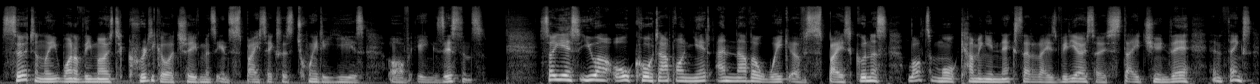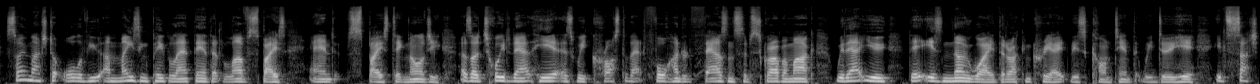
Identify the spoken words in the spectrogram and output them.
Certainly one of the most critical achievements in SpaceX's 20 years of existence. So, yes, you are all caught up on yet another week of space goodness. Lots more coming in next Saturday's video, so stay tuned there. And thanks so much to all of you amazing people out there that love space and space technology. As I tweeted out here as we crossed that 400,000 subscriber mark, without you, there is no way that I can create this content that we do here. It's such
